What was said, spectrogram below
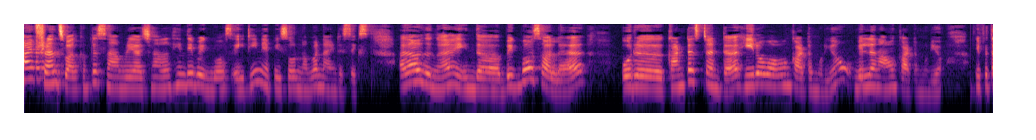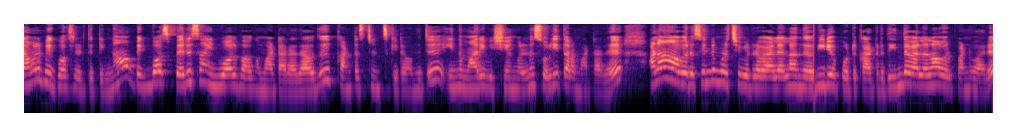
Hi friends welcome to Samriya channel Hindi Bigg Boss eighteen episode number ninety six அதாவதுங்க இந்த பிக் பாஸால ஒரு கண்டஸ்டண்ட்டை ஹீரோவாகவும் காட்ட முடியும் வில்லனாகவும் காட்ட முடியும். இப்போ தமிழ் பிக் பாஸ் எடுத்துக்கிட்டிங்கன்னா பிக் பாஸ் பெருசாக இன்வால்வ் ஆக மாட்டார். அதாவது கண்டஸ்டன்ட்ஸ் கிட்ட வந்துட்டு இந்த மாதிரி விஷயங்கள்னு சொல்லி தர மாட்டார். ஆனால் அவர் சிண்டு முடிச்சு விடுற வேலையெல்லாம் அந்த வீடியோ போட்டு காட்டுறது இந்த வேலைலாம் அவர் பண்ணுவார்.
